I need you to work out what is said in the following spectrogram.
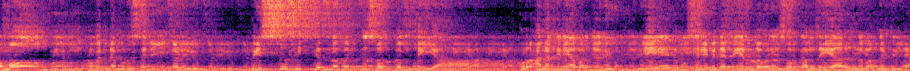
അള്ളാഹുവിലും അവന്റെ മുസ്ലിങ്ങളിലും വിശ്വസിക്കുന്നവർക്ക് സ്വർഗം തയ്യാർ ഖുർആൻ അങ്ങനെയാ പറഞ്ഞത്. ഏത് മുസ്ലിമിന്റെ പേരുള്ളവനും സ്വർഗം തയ്യാർ എന്ന് പറഞ്ഞിട്ടില്ല.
